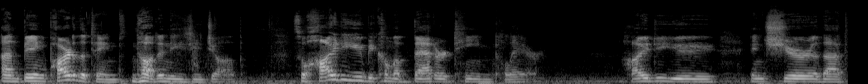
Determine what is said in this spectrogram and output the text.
And being part of the team's not an easy job. So, how do you become a better team player? How do you ensure that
